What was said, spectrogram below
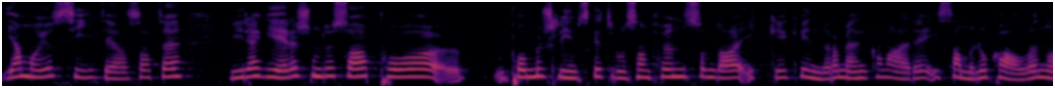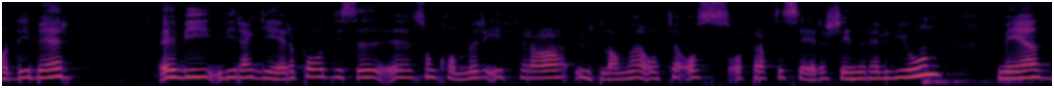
jeg må jo si det altså at eh, vi reagerer, som du sa, på, på muslimske trossamfunn som da ikke kvinner og menn kan være i samme lokale når de ber. Eh, vi, vi reagerer på disse eh, som kommer fra utlandet og til oss og praktiserer sin religion med,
